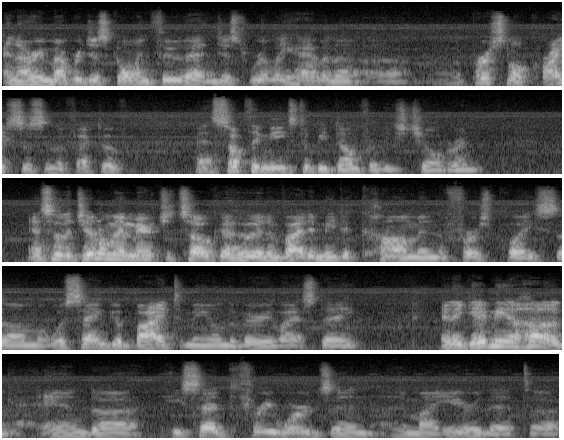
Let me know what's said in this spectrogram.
And I remember just going through that and just really having a, a, a personal crisis in the fact of, and something needs to be done for these children. And so the gentleman Mirchitsoka, who had invited me to come in the first place, um, was saying goodbye to me on the very last day and he gave me a hug and uh, he said three words in, in my ear that uh,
